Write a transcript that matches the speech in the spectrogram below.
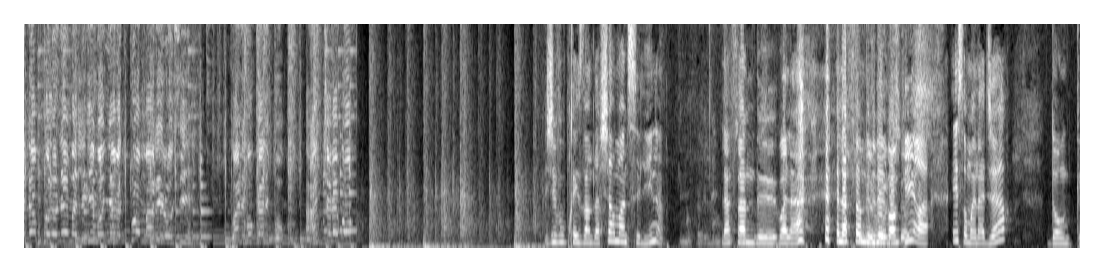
Madame Colonel Malingi Monyanga, toi Marie Rosine. Mokalipo. Ancherebo. Je vous présente la charmante Céline, la femme de voilà, la femme de bébé vampire et son manager. Donc,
